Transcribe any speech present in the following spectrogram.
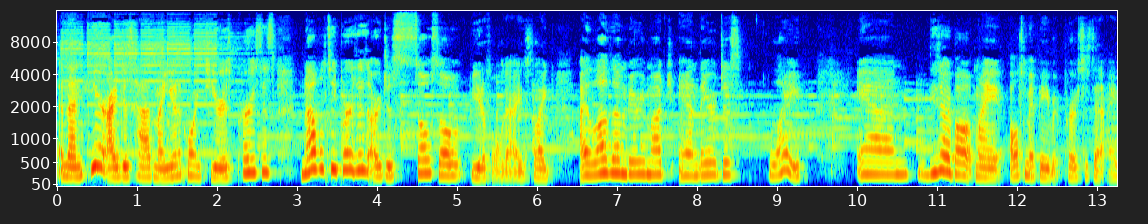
And then here I just have my Unicorn Tears purses. Novelty purses are just so, so beautiful, guys. Like, I love them very much, and they're just life. And these are about my ultimate favorite purses that I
